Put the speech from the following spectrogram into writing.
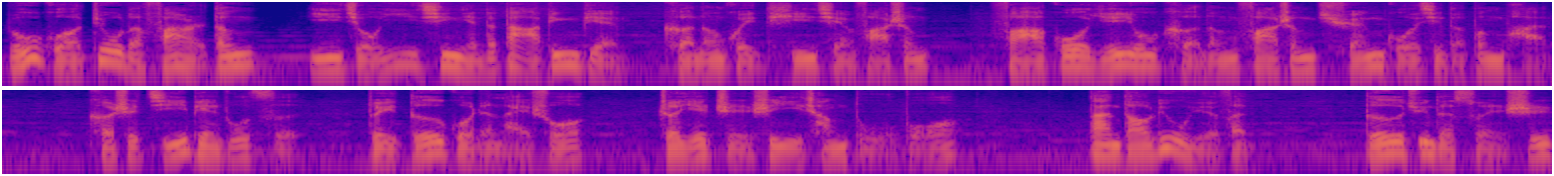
如果丢了凡尔登，一九一七年的大兵变可能会提前发生，法国也有可能发生全国性的崩盘。可是即便如此，对德国人来说，这也只是一场赌博。但到六月份。德军的损失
